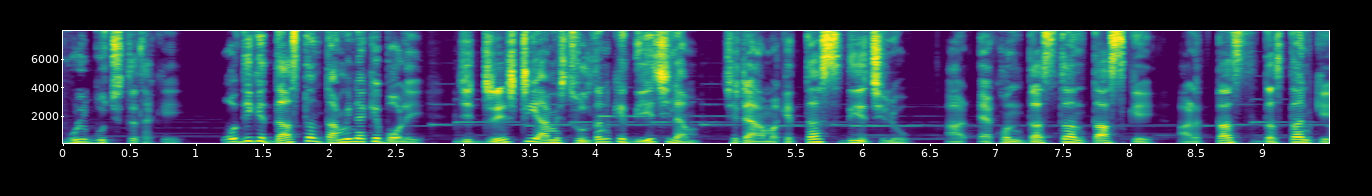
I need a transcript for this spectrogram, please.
ভুল বুঝতে থাকে। ওদিকে দাস্তান তামিনাকে বলে যে ড্রেসটি আমি সুলতানকে দিয়েছিলাম, সেটা আমাকে তাস দিয়েছিল। আর এখন দাস্তান তাসকে আর তাস দাস্তানকে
